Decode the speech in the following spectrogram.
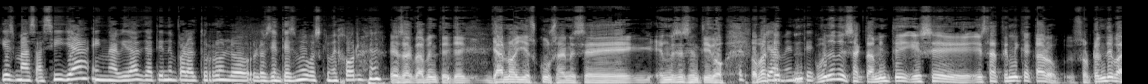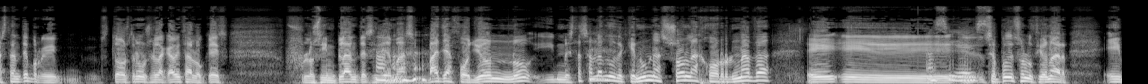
y es más, así ya en Navidad ya tienen para el turrón lo- los dientes nuevos, que mejor. Exactamente, ya, ya no hay excusa en ese, en ese sentido. Lo que, cuéntame exactamente ese, esta técnica, claro, sorprende bastante porque todos tenemos en la cabeza lo que es los implantes y Ajá. demás, vaya follón, ¿no? Y me estás hablando de que en una sola jornada eh, eh, se puede solucionar. Eh,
